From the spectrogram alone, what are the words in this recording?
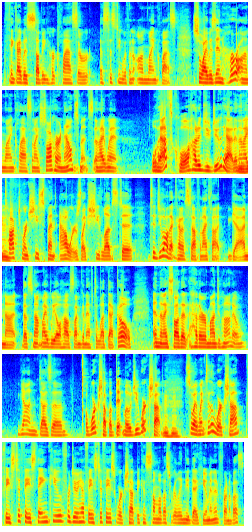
think I was subbing her class or assisting with an online class. So I was in her online class and I saw her announcements, and I went. Well, that's cool. How did you do that? And then I talked to her, and she spent hours. Like she loves to to do all that kind of stuff. And I thought, yeah, I'm not. That's not my wheelhouse. I'm going to have to let that go. And then I saw that Heather Manduhano Young does a a workshop, a Bitmoji workshop. Mm-hmm. So I went to the workshop face to face. Thank you for doing a face to face workshop because some of us really need that human in front of us.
